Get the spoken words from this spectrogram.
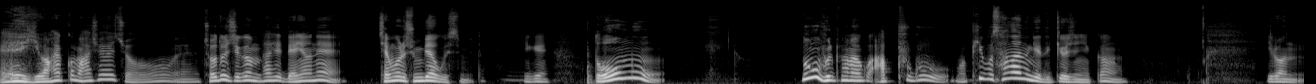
에이, 이왕 할 거면 하셔야죠. 예. 저도 지금 사실 내년에 제모를 준비하고 있습니다. 이게 너무 너무 불편하고 아프고 막 피부 상하는 게 느껴지니까 이런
